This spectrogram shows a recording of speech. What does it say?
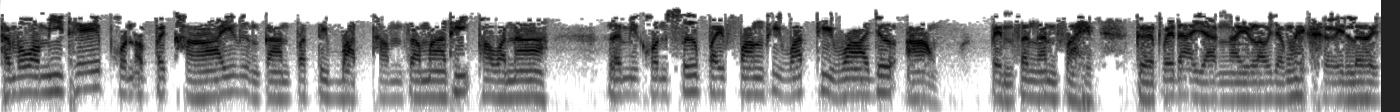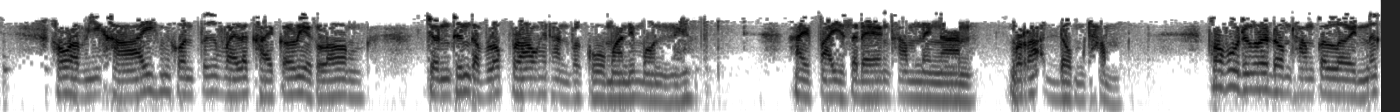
ท่านบอกว่ามีเทปคนเอาไปขายเรื่องการปฏิบัติทำสมาธิภาวนา และมีคนซื้อไปฟังที่วัดที่วาเยอะอ้าว เป็นสังันไฟเกิดไปได้ยังไงเรายังไม่เคยเลย เพราะว่ามีขายมีคนซื้อไปแล้วขายก็เรียกร้อง จนถึงกับลบเล้าให้ท่านพระโกมานิมนต์ให้ไปแสดงธรรมในงานระดมธรรมพอพูดถึงระดมธรรมก็เลยนึก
